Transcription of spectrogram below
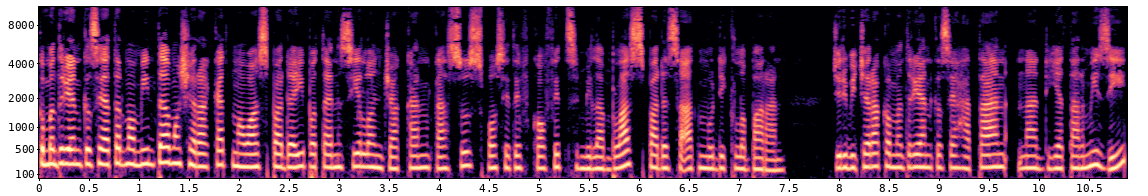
Kementerian Kesehatan meminta masyarakat mewaspadai potensi lonjakan kasus positif COVID-19 pada saat mudik lebaran. Juru bicara Kementerian Kesehatan Nadia Tarmizi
